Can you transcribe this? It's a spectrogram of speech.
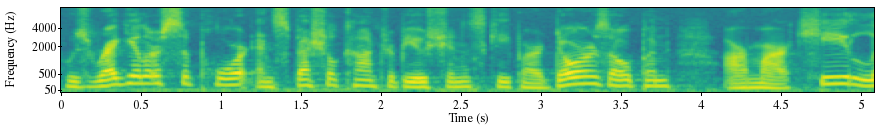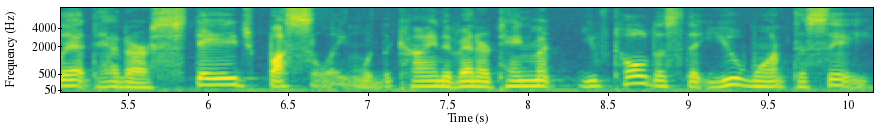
whose regular support and special contributions keep our doors open, our marquee lit, and our stage bustling with the kind of entertainment you've told us that you want to see.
